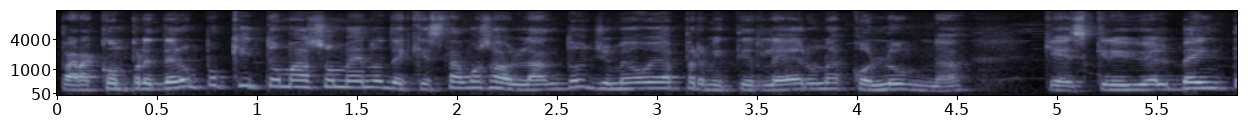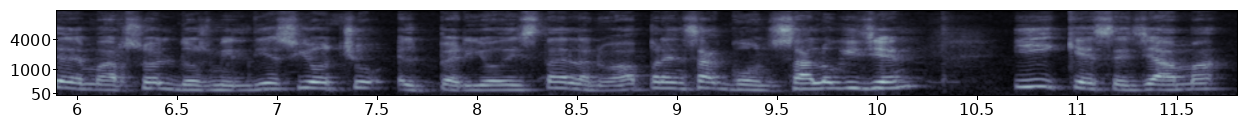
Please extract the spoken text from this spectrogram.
Para comprender un poquito más o menos de qué estamos hablando, yo me voy a permitir leer una columna que escribió el 20 de marzo del 2018 el periodista de la Nueva Prensa Gonzalo Guillén y que se llama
